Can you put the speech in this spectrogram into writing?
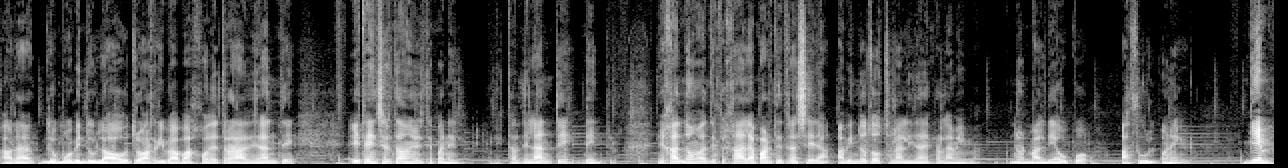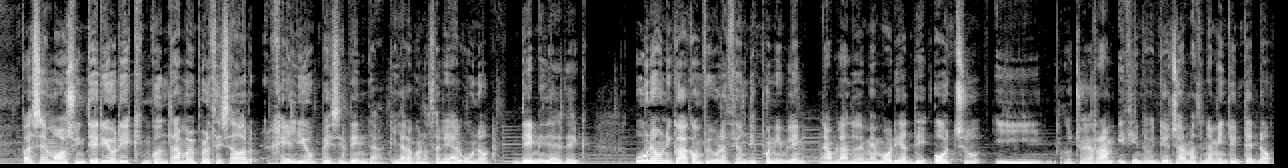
ahora lo mueven de un lado a otro, arriba, abajo, detrás, adelante, está insertado en este panel. Está delante, dentro. Dejando más despejada la parte trasera, habiendo dos tonalidades para la misma. Normal de Oppo, azul o negro. Bien, pasemos a su interior y es que encontramos el procesador Helio P70, que ya lo conoceréis alguno, de MediaTek. Una única configuración disponible, hablando de memoria, de 8, y 8 de RAM y 128 de almacenamiento interno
